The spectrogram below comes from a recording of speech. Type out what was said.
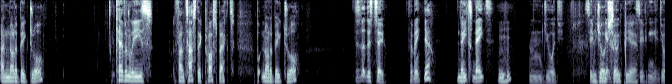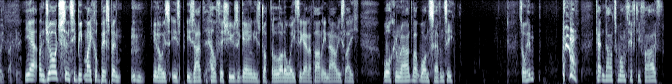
and not a big draw. Kevin Lee's a fantastic prospect, but not a big draw. There's, there's two for me Yeah, Nate. Nate hmm and George. See And you can George St. Pierre. See if you can get George back in. Yeah, and George, since he beat Michael Bisping, you know, he's, he's he's had health issues again. He's dropped a lot of weight again. Apparently now he's like walking around about 170. So him getting down to 155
